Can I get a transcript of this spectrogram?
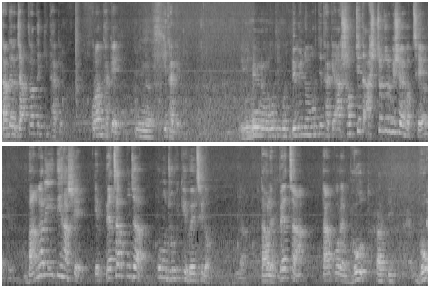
তাদের যাত্রাতে কি থাকে? কোরআন থাকে? কি থাকে? বিভিন্ন মূর্তি থাকে। আর সবচেয়ে আশ্চর্যের বিষয় হচ্ছে বাঙালি ইতিহাসে এই পেঁচার পূজা কোন যুগে কি হয়েছিল? তাহলে পেঁচা তারপরে ভূত ভূত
